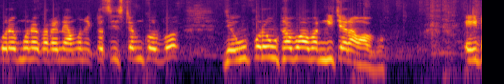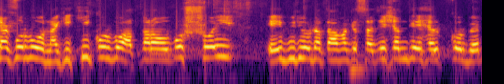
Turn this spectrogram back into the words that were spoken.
করে মনে করেন এমন একটা সিস্টেম করব যে উপরে উঠাবো আবার নিচে নামাবো। এইটা করব নাকি কি করব? আপনারা অবশ্যই এই ভিডিওটাতে আমাকে সাজেশন দিয়ে হেল্প করবেন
